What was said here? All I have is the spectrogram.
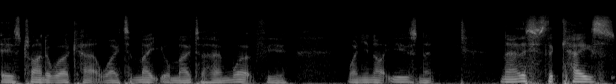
is trying to work out a way to make your motorhome work for you when you're not using it. Now this is the case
